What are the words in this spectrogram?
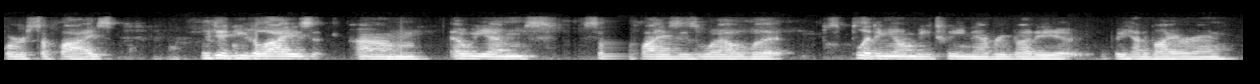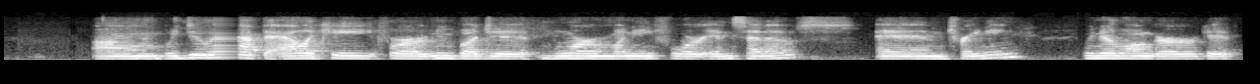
for supplies. We did utilize um, OEM's supplies as well, but splitting them between everybody, we had to buy our own. Um, We do have to allocate for our new budget more money for incentives and training. We no longer get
